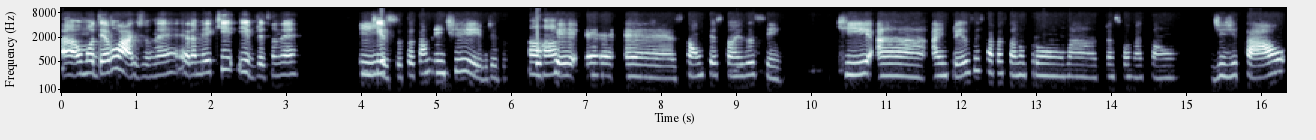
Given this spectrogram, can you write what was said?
o modelo ágil, né, era meio que híbrido, né? Isso, que... totalmente híbrido, uhum. porque é, é, são questões assim, que a, a empresa está passando por uma transformação digital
